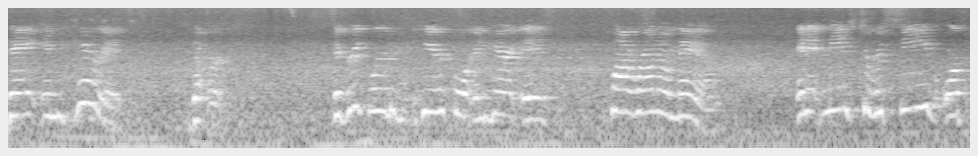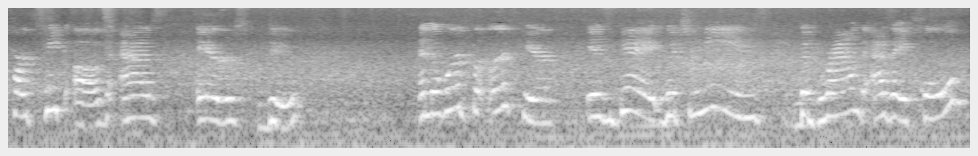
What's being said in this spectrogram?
They inherit the earth. The Greek word here for inherit is kleronomeo, and it means to receive or partake of as heirs do. And the word for earth here is gay, which means the ground as a whole,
